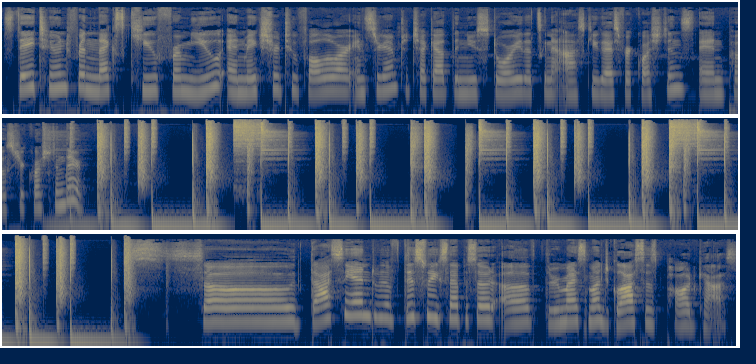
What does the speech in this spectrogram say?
Stay tuned for the next Q from you and make sure to follow our Instagram to check out the new story that's going to ask you guys for questions and post your question there. That's the end of this week's episode of Through My Smudge Glasses podcast.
